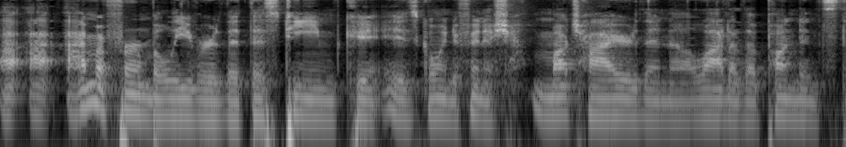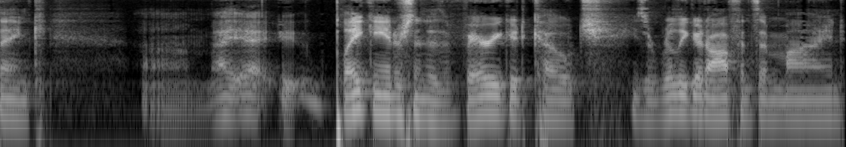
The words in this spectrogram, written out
I, am a firm believer that this team is going to finish much higher than a lot of the pundits think. Um, I, I, Blake Anderson is a very good coach. He's a really good offensive mind.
